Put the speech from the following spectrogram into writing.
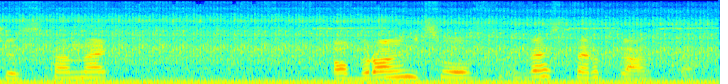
Przystanek obrońców Westerplatte.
